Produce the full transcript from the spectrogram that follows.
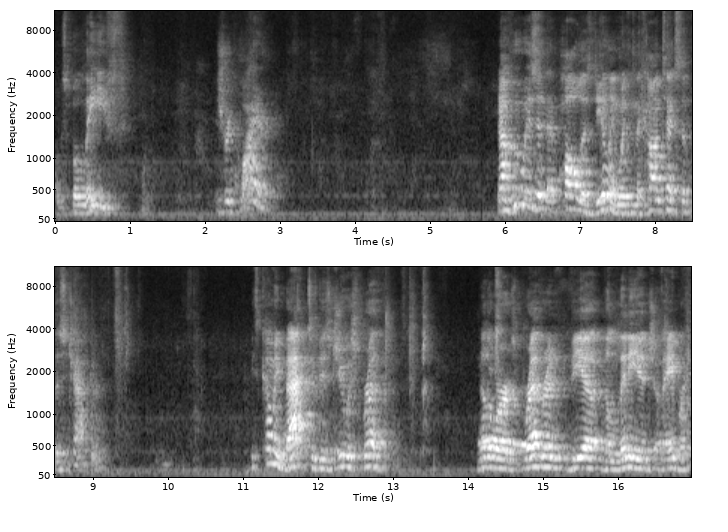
Folks, belief is required. Now, who is it that Paul is dealing with in the context of this chapter? He's coming back to his Jewish brethren. In other words, brethren via the lineage of Abraham,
